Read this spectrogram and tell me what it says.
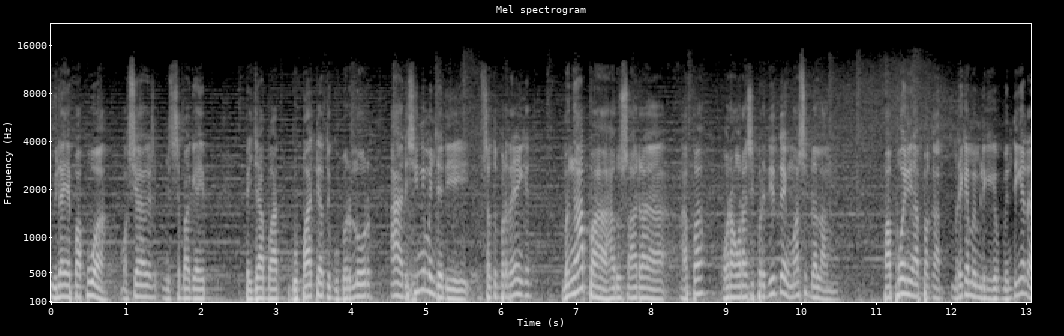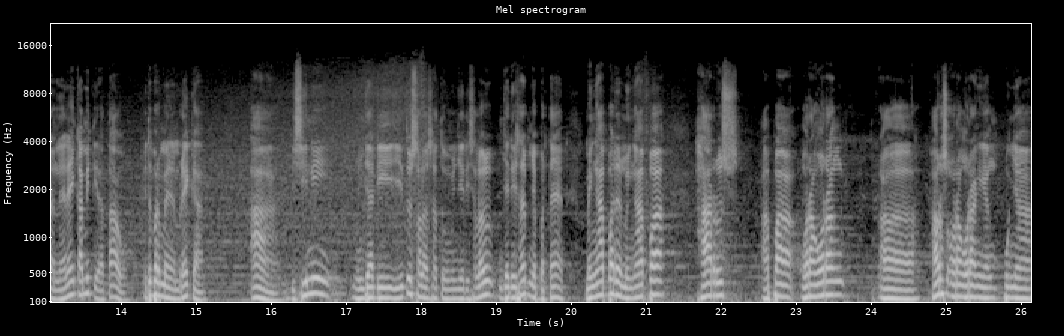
wilayah Papua maksudnya sebagai pejabat bupati atau gubernur ah di sini menjadi satu pertanyaan kan mengapa harus ada apa orang-orang seperti itu yang masuk dalam Papua ini apakah mereka memiliki kepentingan dan lain-lain kami tidak tahu itu permainan mereka ah di sini menjadi itu salah satu menjadi selalu menjadi saya punya pertanyaan mengapa dan mengapa harus apa orang-orang eh, harus orang-orang yang punya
